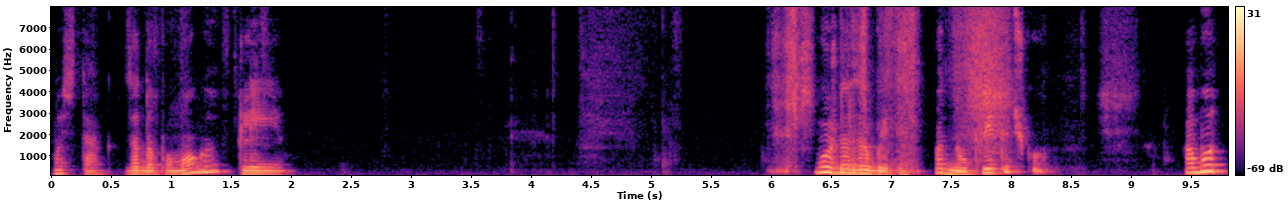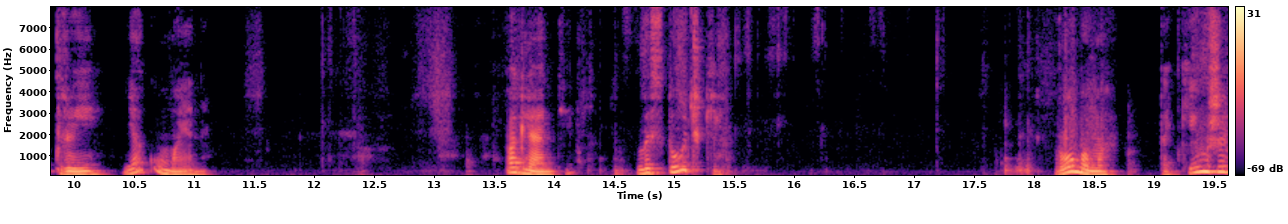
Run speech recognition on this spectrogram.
Ось так, за допомогою клею. Можна зробити одну квіточку або три, як у мене. Погляньте, листочки робимо таким же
